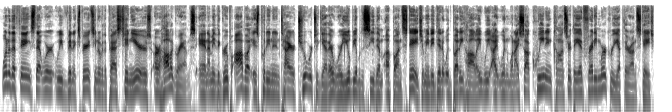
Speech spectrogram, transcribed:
One of the things that we're we've been experiencing over the past ten years are holograms, and I mean the group ABBA is putting an entire tour together where you'll be able to see them up on stage. I mean they did it with Buddy Holly. We I when when I saw Queen in concert, they had Freddie Mercury up there on stage.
